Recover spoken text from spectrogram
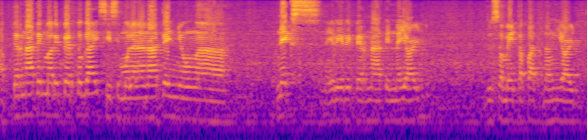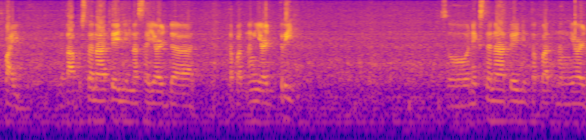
After natin ma-repair to guys, sisimulan na natin yung ah, next na i-repair natin na yard doon sa may tapat ng yard 5. Natapos na natin yung nasa yard ah, tapat ng yard 3. So next na natin yung tapat ng yard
